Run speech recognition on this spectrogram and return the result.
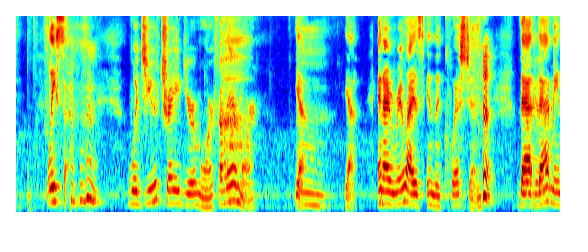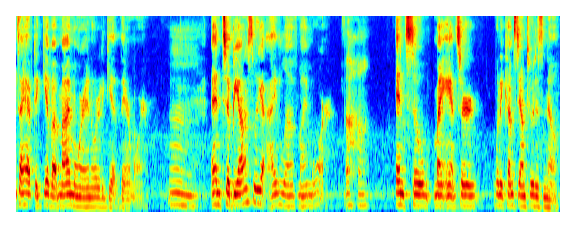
Lisa, would you trade your more for their more? Yeah. Yeah. And I realized in the question that that means I have to give up my more in order to get their more. Mm. And to be honest with you, I love my more. Uh-huh. And so my answer when it comes down to it is no.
